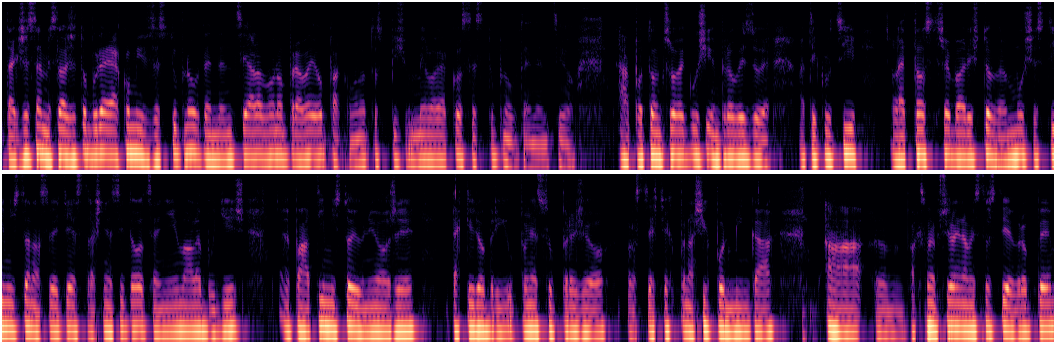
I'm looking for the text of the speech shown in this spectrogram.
takže jsem myslel, že to bude jako mít vzestupnou tendenci, ale ono pravý opak. Ono to spíš mělo jako sestupnou tendenci. Jo. A potom člověk už improvizuje. A ty kluci letos třeba, když to vemu, šestý místo na světě, strašně si toho cením, ale budíš e, pátý místo junioři, taky dobrý, úplně super, že jo, prostě v těch našich podmínkách. A e, pak jsme přijeli na mistrovství Evropy,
